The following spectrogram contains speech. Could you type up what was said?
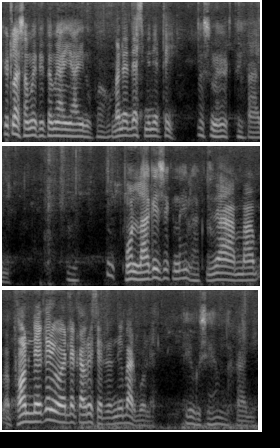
કેટલા સમયથી તમે અહીંયા આવીને ઊભા હો? મને દસ મિનિટ થઈ. દસ મિનિટ થઈ. હાજી ફોન લાગે છે કે નહીં લાગતો? ના ફોન મેં કર્યો એટલે કવરેજ ક્ષેત્રની બહાર બોલે એવું છે એમ હાજી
